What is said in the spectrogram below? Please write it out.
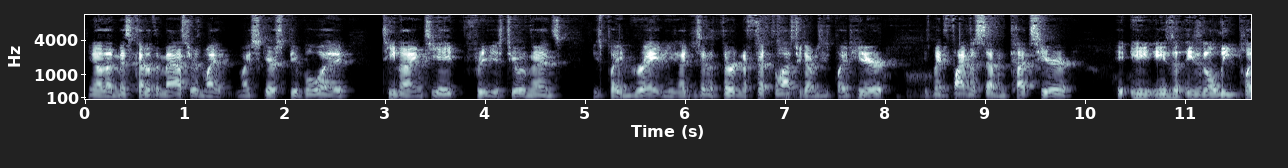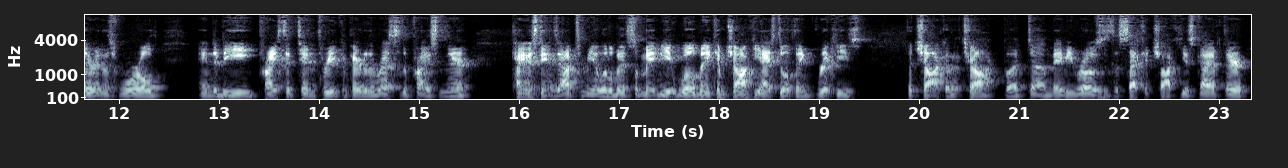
you know that miscut of the Masters might might scare people away. T nine, T eight, previous two events. He's played great. Like you said, a third and a fifth the last two times he's played here. He's made five to seven cuts here. He, he, he's a, he's an elite player in this world, and to be priced at 10-3 compared to the rest of the price in there kind of stands out to me a little bit. So maybe it will make him chalky. I still think Rickie's the chalk of the chalk, but uh, maybe Rose is the second chalkiest guy up there.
